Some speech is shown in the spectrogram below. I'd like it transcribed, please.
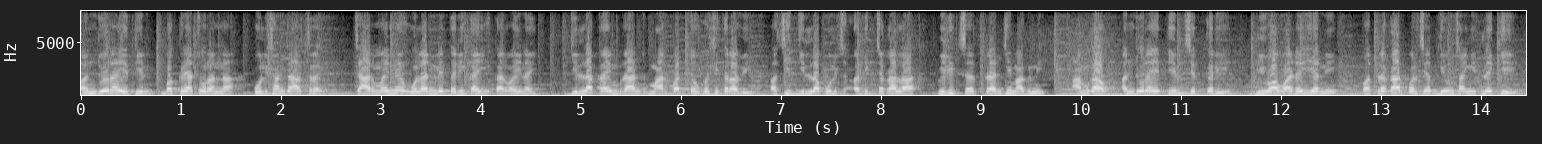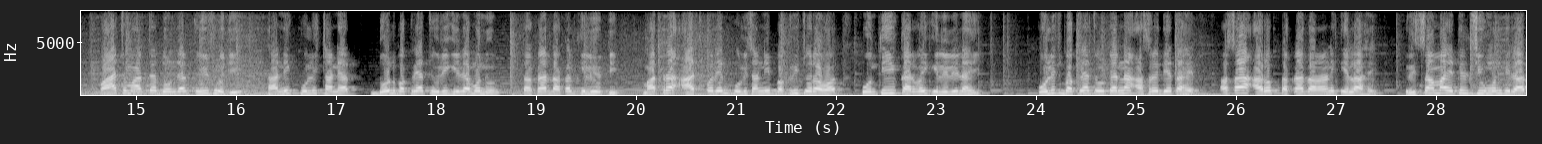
अंजोरा येथील बकऱ्या चोरांना पोलिसांचा आश्रय. चार महिने ओलांडले तरी काही कारवाई नाही. जिल्हा क्राईम ब्रांच मार्फत चौकशी करावी अशी जिल्हा पोलीस अधीक्षकाला पीडित शेतकऱ्यांची मागणी. आमगाव अंजोरा येथील शेतकरी भिवा वाडे यांनी पत्रकार परिषद घेऊन सांगितले की पाच मार्च दोन हजार चोवीस रोजी स्थानिक पोलीस ठाण्यात दोन बकऱ्या चोरी गेल्या म्हणून तक्रार दाखल केली होती. मात्र आजपर्यंत पोलिसांनी बकरी चोरावर कोणतीही कारवाई केलेली नाही. पोलीस बकऱ्या चोरट्यांना आश्रय देत आहेत असा आरोप तक्रारदाराने केला आहे. रिसामा येथील शिवमंदिरात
